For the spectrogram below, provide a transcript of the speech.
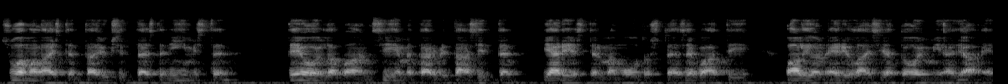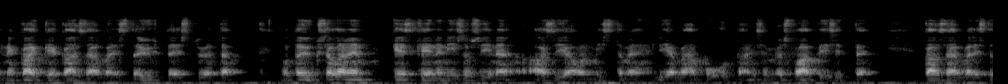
suomalaisten tai yksittäisten ihmisten teoilla, vaan siihen me tarvitaan sitten järjestelmämuutosta ja se vaatii paljon erilaisia toimia ja ennen kaikkea kansainvälistä yhteistyötä. Mutta yksi sellainen keskeinen iso siinä asia on, mistä me liian vähän puhutaan, niin se myös vaatii sitten kansainvälistä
